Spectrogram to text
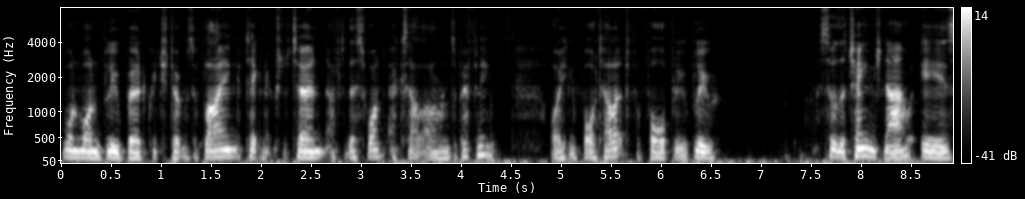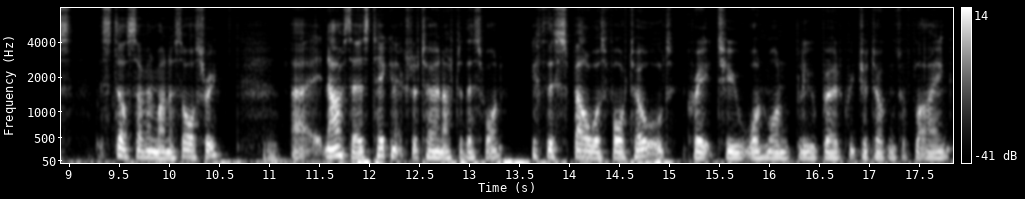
one one blue bird creature tokens of flying. Take an extra turn after this one. Exile Elrond's Epiphany, or you can foretell it for four blue blue. So the change now is still seven mana sorcery. Uh, it now says take an extra turn after this one. If this spell was foretold, create two 1 1 blue bird creature tokens for flying,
